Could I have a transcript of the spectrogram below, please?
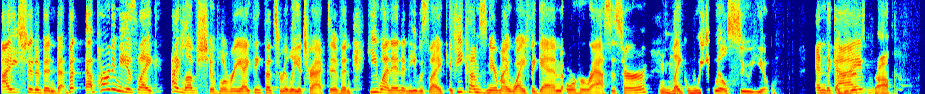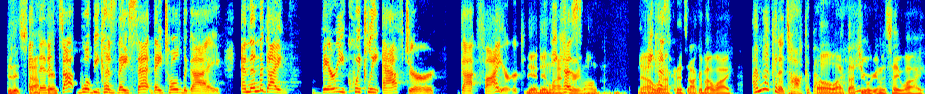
I should have been, be- but a part of me is like, I love chivalry. I think that's really attractive. And he went in and he was like, if he comes near my wife again or harasses her, Mhm. like, we will sue you. And the guy, it stop? Did it stop? and then, then? it stopped. Well, because they said they told the guy, and then the guy very quickly after got fired. yeah, it didn't last because- very long. No, we're not going to talk about why. I'm not going to talk about. Oh, I thought you were going to say why.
